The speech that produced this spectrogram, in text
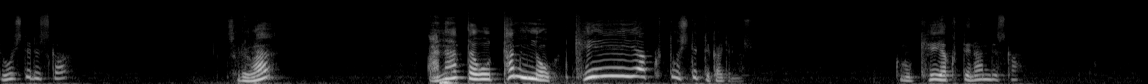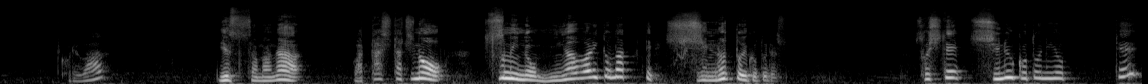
どうしてですか？それはあなたを民の契約としてって書いてあります。この契約って何ですか？これはイエス様が私たちの罪の身代わりとなって死ぬということです。そして死ぬことによって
